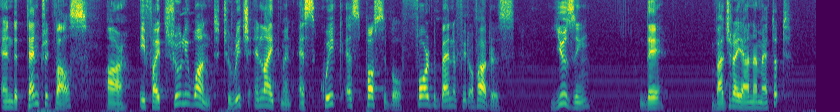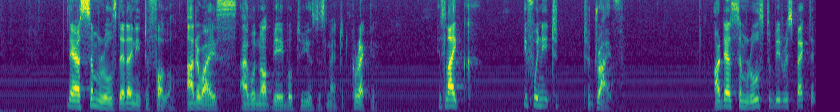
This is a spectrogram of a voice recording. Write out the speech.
And the tantric vows are if I truly want to reach enlightenment as quick as possible for the benefit of others, using the Vajrayana method, there are some rules that I need to follow. Otherwise, I would not be able to use this method correctly. It's like if we need to, to drive. Are there some rules to be respected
